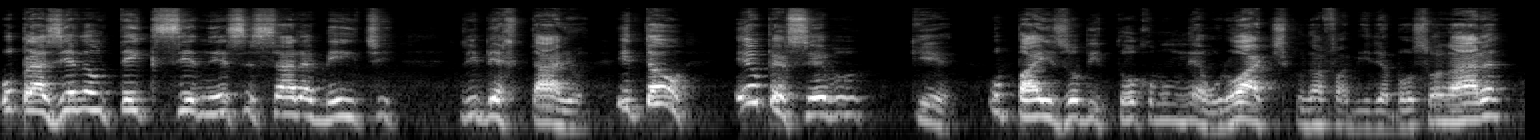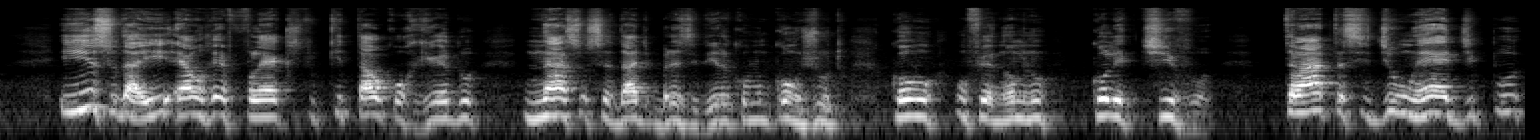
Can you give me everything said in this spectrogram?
O prazer não tem que ser necessariamente libertário. Então, eu percebo que o pai optou como um neurótico na família Bolsonaro e isso daí é um reflexo que está ocorrendo na sociedade brasileira como um conjunto, como um fenômeno coletivo. Trata-se de um Édipo,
